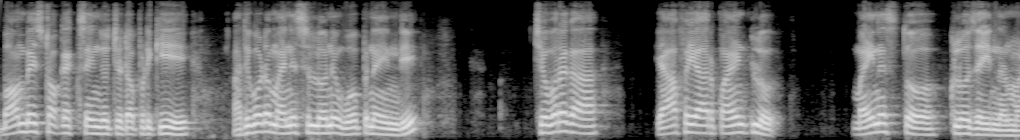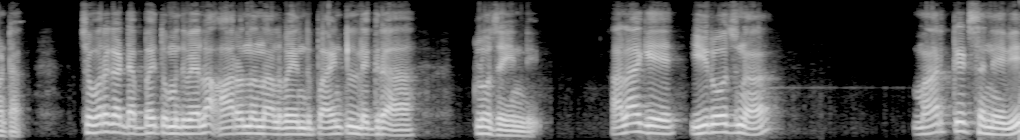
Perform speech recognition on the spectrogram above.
బాంబే స్టాక్ ఎక్స్చేంజ్ వచ్చేటప్పటికి అది కూడా మైనస్లోనే ఓపెన్ అయింది. చివరగా యాభై ఆరు పాయింట్లు మైనస్తో క్లోజ్ అయ్యిందనమాట చివరగా డెబ్బై తొమ్మిది వేల ఆరు వందల నలభై ఎనిమిది పాయింట్ల దగ్గర క్లోజ్ అయ్యింది. అలాగే ఈ రోజున మార్కెట్స్ అనేవి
